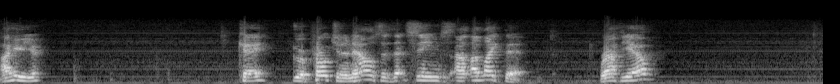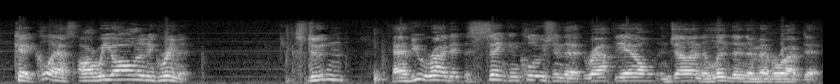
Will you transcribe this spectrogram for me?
I hear you. Okay. You approach an analysis. That seems, I, I like that. Raphael? Okay, class, are we all in agreement? Student, have you arrived at the same conclusion that Raphael and John and Lyndon have arrived at?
